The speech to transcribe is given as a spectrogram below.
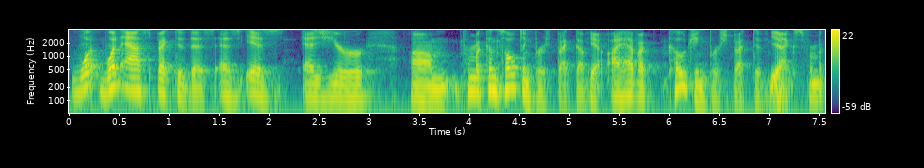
what what aspect of this, as as as your um, from a consulting perspective? Yeah. I have a coaching perspective Yeah. next. From a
